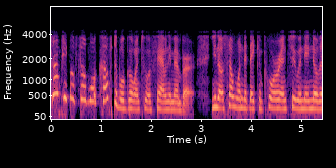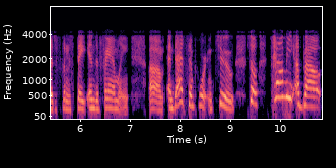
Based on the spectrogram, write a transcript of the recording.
Some people feel more comfortable going to a family member, you know, someone that they can pour into and they know that it's going to stay in the family, um, and that's important too. So, tell me about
